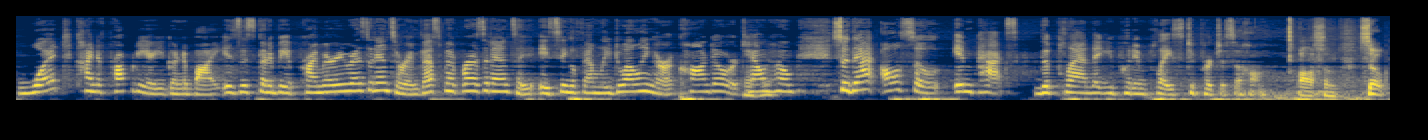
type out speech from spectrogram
What kind of property are you going to buy? Is this going to be a primary residence or investment residence, a, a single family dwelling or a condo or townhome? So that also impacts the plan that you put in place to purchase a home. Awesome. So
